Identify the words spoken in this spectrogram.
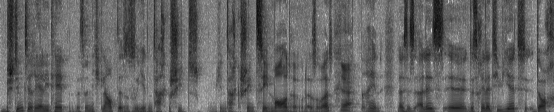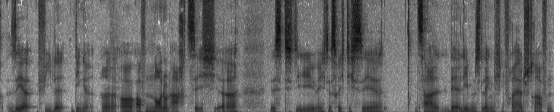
bestimmte Realitäten, dass man nicht glaubt, dass es so jeden Tag geschieht, jeden Tag geschehen zehn Morde oder sowas. Ja. Nein, das ist alles, äh, das relativiert doch sehr viele Dinge. Ne? Auf 89 äh, ist die, wenn ich das richtig sehe, Zahl der lebenslänglichen Freiheitsstrafen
